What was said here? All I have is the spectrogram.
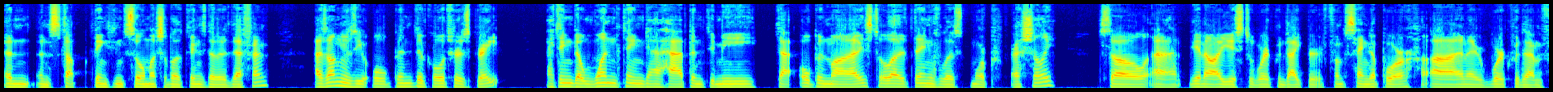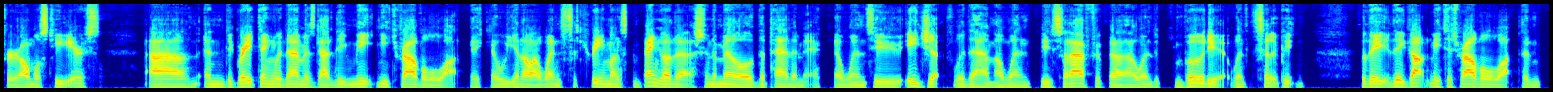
and and stop thinking so much about things that are different as long as you're open to culture is great. I think the one thing that happened to me that opened my eyes to a lot of things was more professionally. So, uh, you know, I used to work with that group from Singapore, uh, and I worked with them for almost two years. Uh, and the great thing with them is that they make me travel a lot. Like, you know, I went for three months to Bangladesh in the middle of the pandemic. I went to Egypt with them. I went to South Africa. I went to Cambodia. I went to Philippines. So they, they got me to travel a lot. And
